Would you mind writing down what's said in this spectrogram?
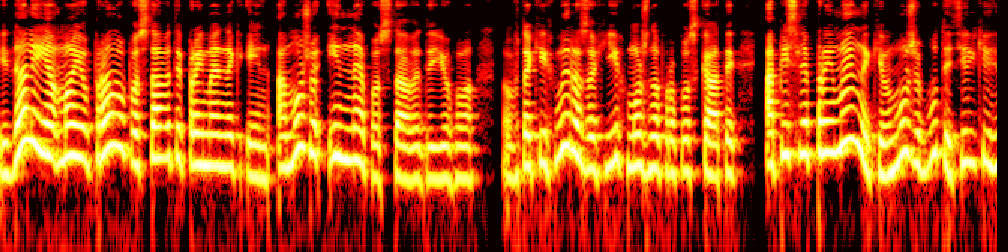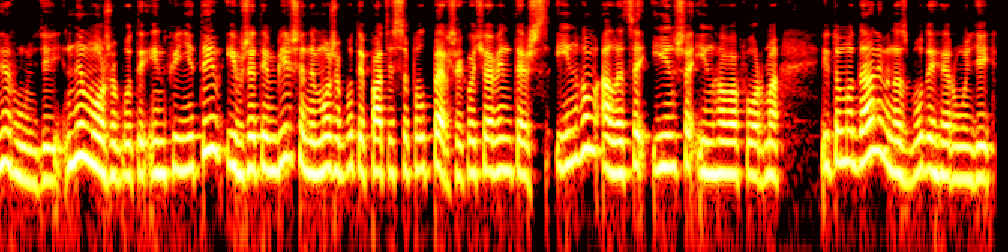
І далі я маю право поставити прийменник in, а можу і не поставити його. В таких виразах їх можна пропускати. А після прийменників може бути тільки герундій. Не може бути інфінітив, і вже тим більше не може бути participle перший, хоча він теж з інгом, але це інша інгова форма. І тому далі в нас буде герундій.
